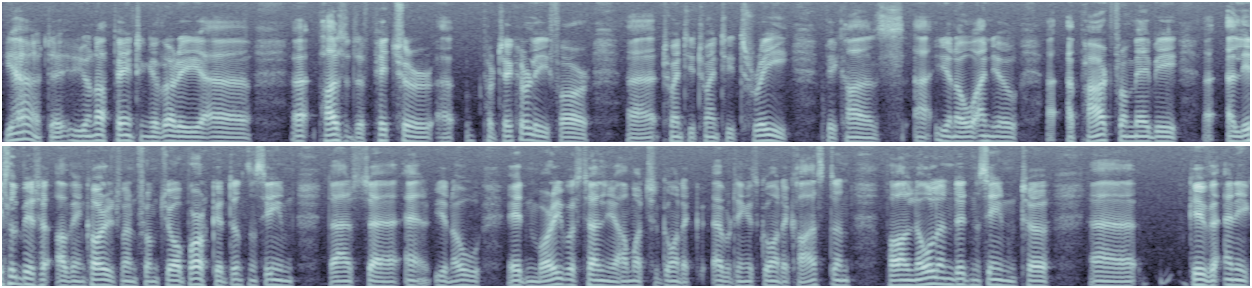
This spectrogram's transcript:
Yeah, you're not painting a very uh, uh, positive picture, uh, particularly for uh, 2023, because uh, you know, and you uh, apart from maybe a, a, little bit of encouragement from Joe Burke, it doesn't seem that uh, you know Aidan Murray was telling you how much is going to everything is going to cost, and Paul Nolan didn't seem to give any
